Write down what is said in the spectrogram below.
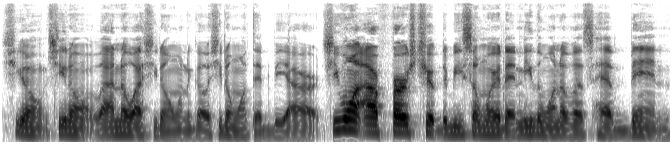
She don't. She don't. I know why she don't want to go. She don't want that to be our. She want our first trip to be somewhere that neither one of us have been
